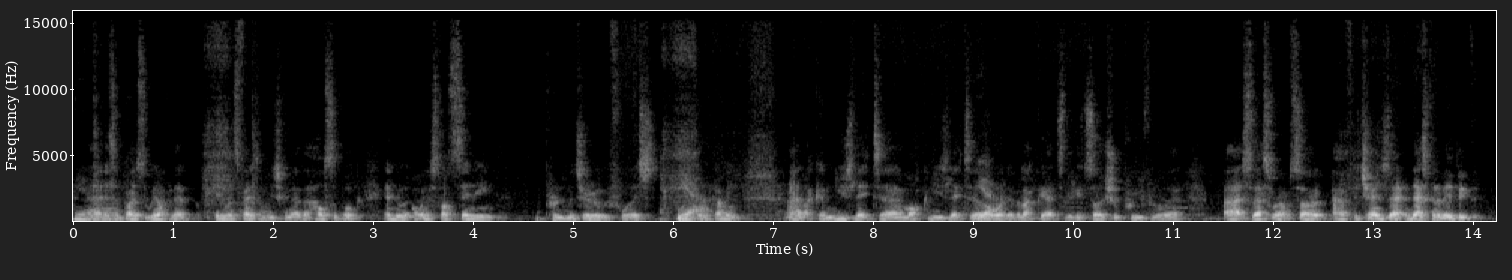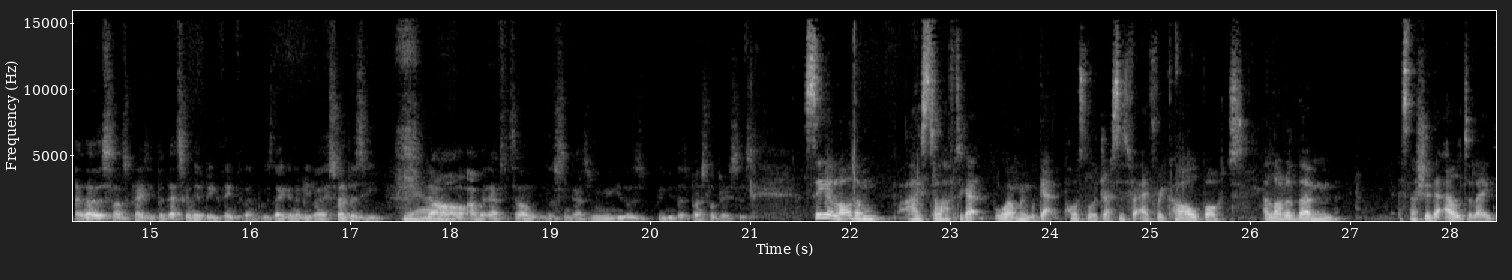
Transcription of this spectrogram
Yeah. Uh, as opposed to we're not going to have anyone's face, and we're just going to have the Halsa book, and then I want to start sending print material before they, s- before Yeah. they come in, uh, like a newsletter, mock newsletter Yeah. or whatever like that, so they get social proof and all that. Uh, so that's what I'm. So I have to change that, and that's going to be a big. I know this sounds crazy, but that's going to be a big thing for them because they're going to be like so busy. Yeah. Now I'm going to have to tell them, listen, guys, we need those, we need those postal addresses. See, a lot of them, I still have to get, well, I mean, we get postal addresses for every call, but a lot of them, especially the elderly,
